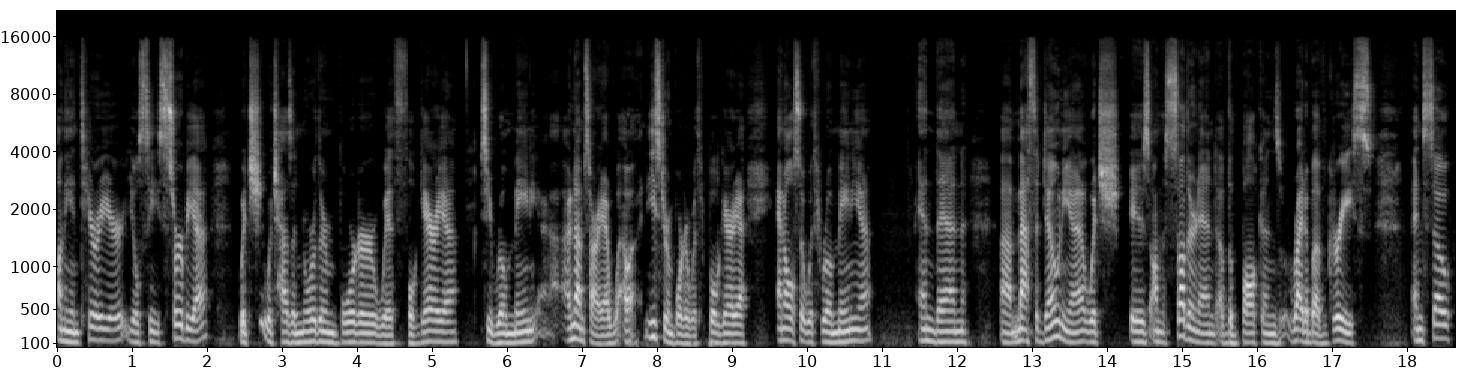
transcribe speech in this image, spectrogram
On the interior, you'll see Serbia, which, which has a northern border with Bulgaria see Romania. Uh, I'm sorry, an eastern border with Bulgaria, and also with Romania, and then uh, Macedonia, which is on the southern end of the Balkans, right above Greece. And so,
